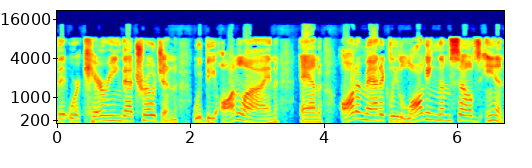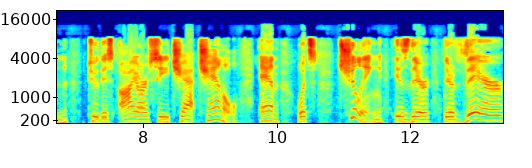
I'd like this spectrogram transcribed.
that were carrying that Trojan would be online and automatically logging themselves in to this IRC chat channel. And what's chilling is they're they're there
